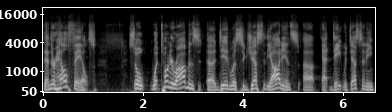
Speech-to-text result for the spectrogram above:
then their health fails. So what Tony Robbins uh, did was suggest to the audience uh, at Date with Destiny,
